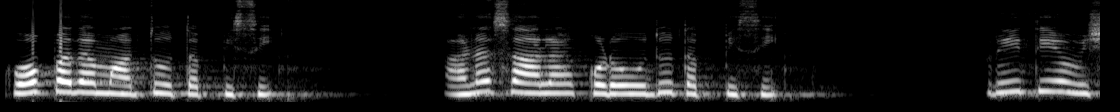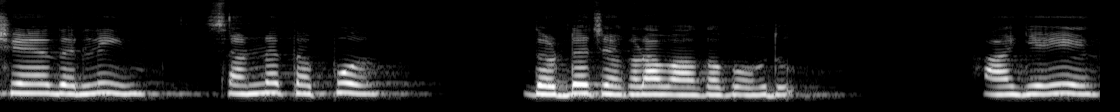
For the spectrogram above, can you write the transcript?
ಕೋಪದ ಮಾತು ತಪ್ಪಿಸಿ. ಹಣ ಸಾಲ ಕೊಡುವುದು ತಪ್ಪಿಸಿ. ಪ್ರೀತಿಯ ವಿಷಯದಲ್ಲಿ ಸಣ್ಣ ತಪ್ಪು ದೊಡ್ಡ ಜಗಳವಾಗಬಹುದು. ಹಾಗೆಯೇ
